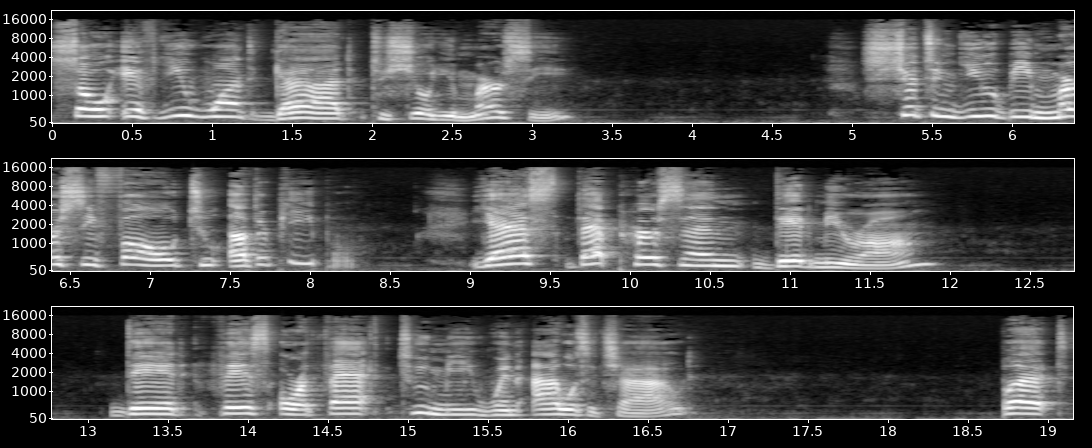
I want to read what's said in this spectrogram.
So if you want God to show you mercy, shouldn't you be merciful to other people? Yes, that person did me wrong did this or that to me when I was a child, but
